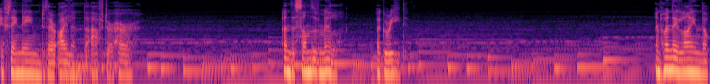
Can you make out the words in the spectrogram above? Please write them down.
if they named their island after her. And the sons of Míl agreed. And when they lined up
